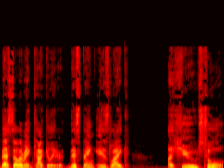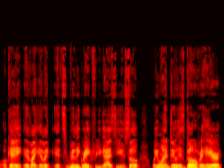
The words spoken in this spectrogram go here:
bestseller rank calculator. This thing is like, a huge tool. Okay. It's like, it like, it's really great for you guys to use. So what you want to do is go over here.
